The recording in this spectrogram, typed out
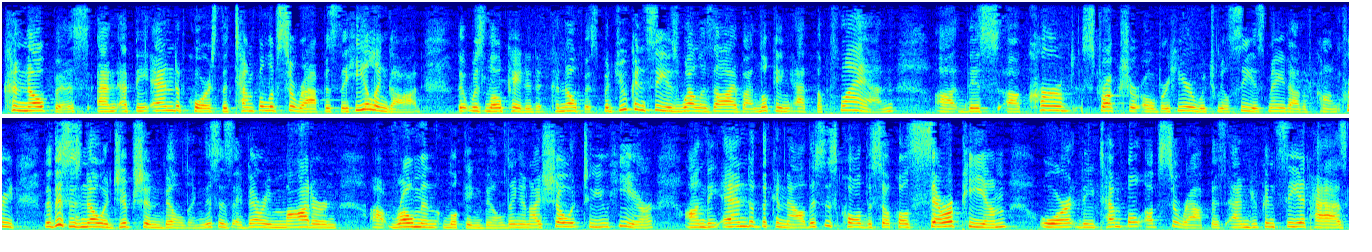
Canopus, and at the end, of course, the Temple of Serapis, the healing god, that was located at Canopus. But you can see as well as I by looking at the plan uh, this uh, curved structure over here, which we'll see is made out of concrete, that this is no Egyptian building. This is a very modern uh, Roman looking building, and I show it to you here on the end of the canal. This is called the so called Serapeum or the Temple of Serapis, and you can see it has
